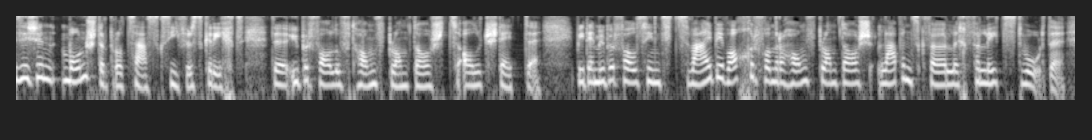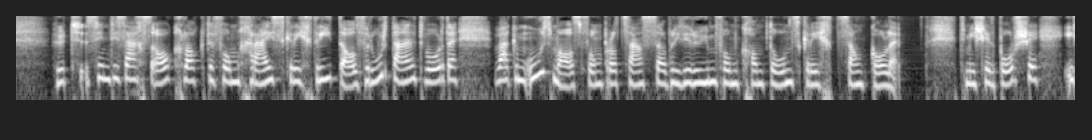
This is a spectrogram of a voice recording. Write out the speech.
Es war ein Monsterprozess für das Gericht, der Überfall auf die Hanfplantage zu Altstädten. Bei dem Überfall sind zwei Bewacher von einer Hanfplantage lebensgefährlich verletzt worden. Heute sind die sechs Anklagten vom Kreisgericht Rital verurteilt worden, wegen dem Ausmaß des Prozesses aber in den Räumen vom Kantonsgericht St. Gallen. Die Michelle Borsche war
